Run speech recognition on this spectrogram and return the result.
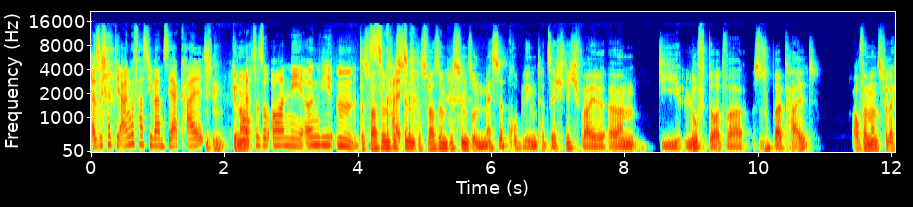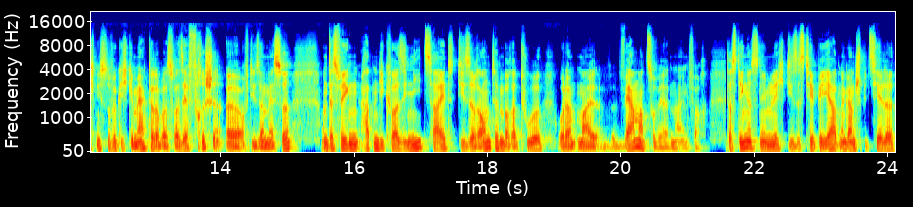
Also ich habe die angefasst, die waren sehr kalt. Genau. Und dachte so, oh nee, irgendwie, mh, Das war so ein kalt. bisschen, das war so ein bisschen so ein Messeproblem tatsächlich, weil ähm, die Luft dort war super kalt, auch wenn man es vielleicht nicht so wirklich gemerkt hat, aber es war sehr frisch äh, auf dieser Messe und deswegen hatten die quasi nie Zeit, diese Raumtemperatur oder mal wärmer zu werden einfach. Das Ding ist nämlich, dieses TPE hat eine ganz spezielle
